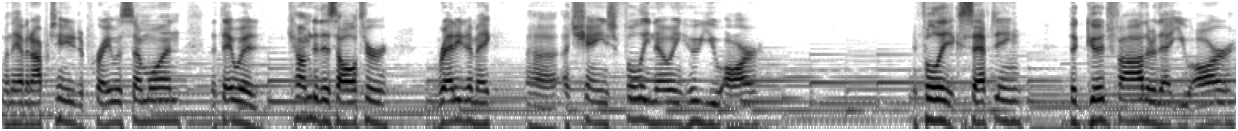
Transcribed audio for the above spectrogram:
when they have an opportunity to pray with someone, that they would come to this altar ready to make uh, a change, fully knowing who you are and fully accepting the good Father that you are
